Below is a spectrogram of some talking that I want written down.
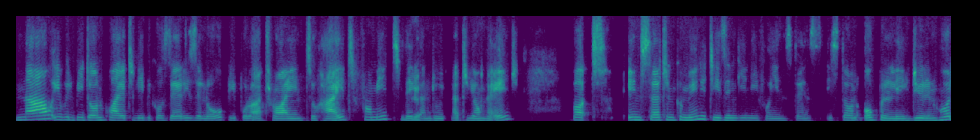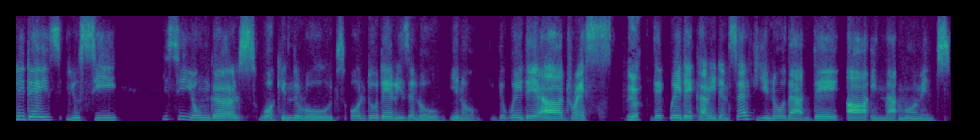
now it will be done quietly because there is a law people are trying to hide from it they Yeah. can do it at a younger age but in certain communities in guinea for instance it's done openly during holidays you see you see young girls walking the roads although there is a law you know the way they are dressed Yeah. the way they carry themselves, you know that they are in that moment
